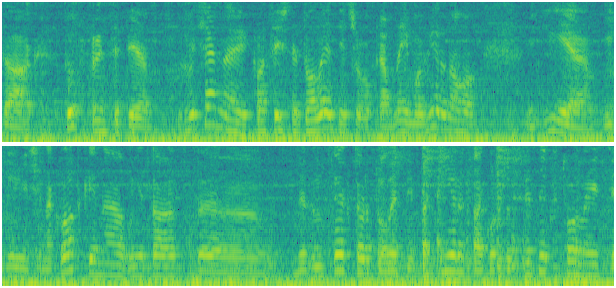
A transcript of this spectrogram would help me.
Так, тут, в принципі, звичайний класичний туалет, нічого прям неймовірного. Є гігієнічні накладки на унітаз, е, дезінфектор, туалетний папір, також тут світник в туалеті,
